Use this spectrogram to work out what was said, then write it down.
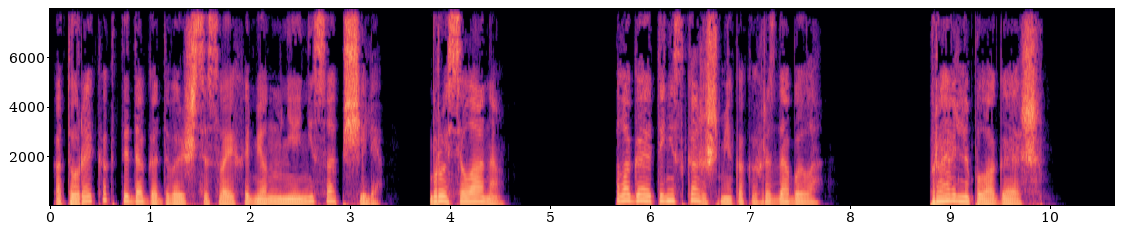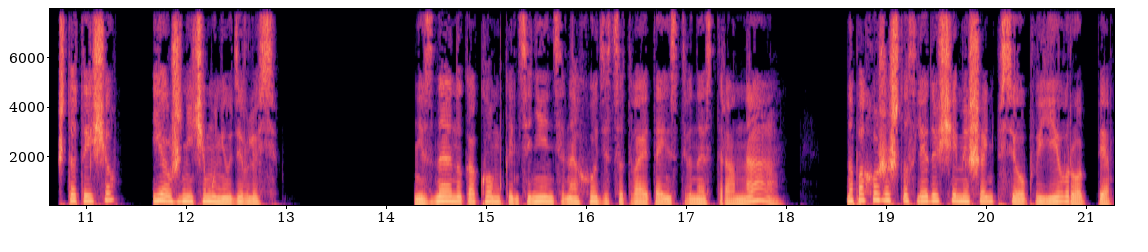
которые, как ты догадываешься, своих имен мне не сообщили», — бросила она. Полагаю, ты не скажешь мне, как их раздобыла. Правильно полагаешь. Что-то еще? Я уже ничему не удивлюсь. Не знаю, на каком континенте находится твоя таинственная страна, Но похоже, что следующая мишень ПСИОП в Европе.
